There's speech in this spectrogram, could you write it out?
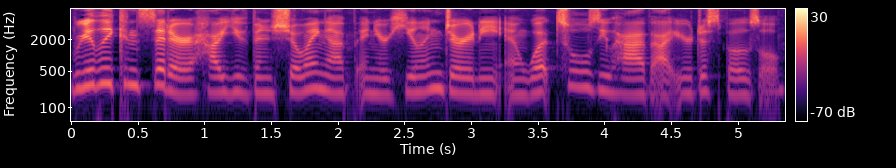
Really consider how you've been showing up in your healing journey and what tools you have at your disposal.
